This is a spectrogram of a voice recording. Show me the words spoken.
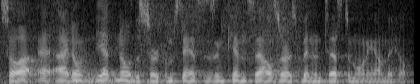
So I, I don't yet know the circumstances, and Ken Salazar's been in testimony on the Hill.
